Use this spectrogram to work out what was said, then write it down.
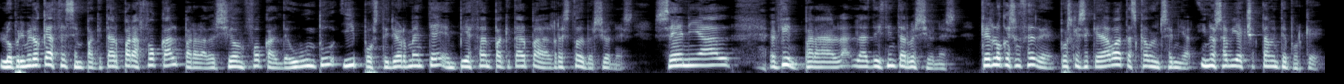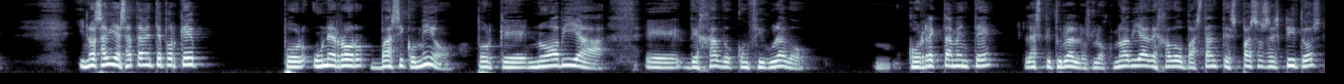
lo primero que hace es empaquetar para Focal, para la versión Focal de Ubuntu, y posteriormente empieza a empaquetar para el resto de versiones. Senial, en fin, para las distintas versiones. ¿Qué es lo que sucede? Pues que se quedaba atascado en Senial y no sabía exactamente por qué. Y no sabía exactamente por qué por un error básico mío, porque no había eh, dejado configurado correctamente la escritura en los logs. No había dejado bastantes pasos escritos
